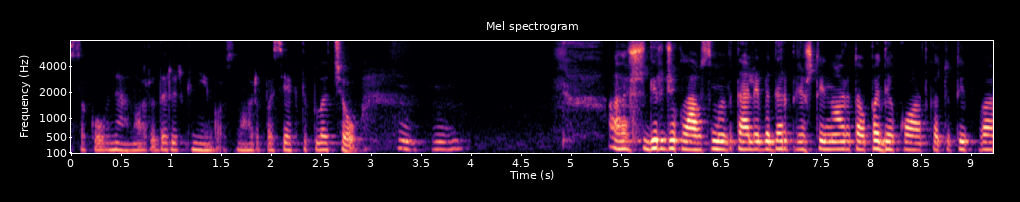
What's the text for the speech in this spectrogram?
sakau, ne, noriu dar ir knygos, noriu pasiekti plačiau. -hmm. Aš girdžiu klausimą, Vitalija, bet dar prieš tai noriu tau padėkoti, kad tu taip va,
